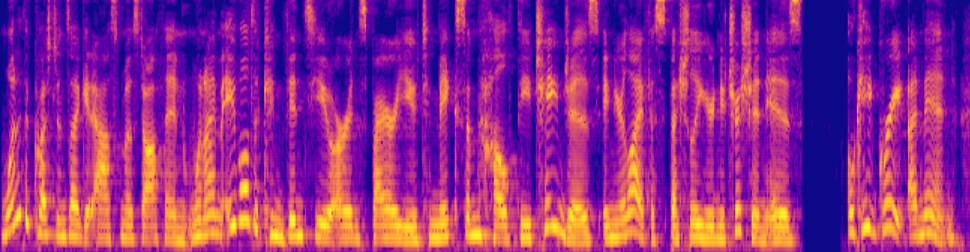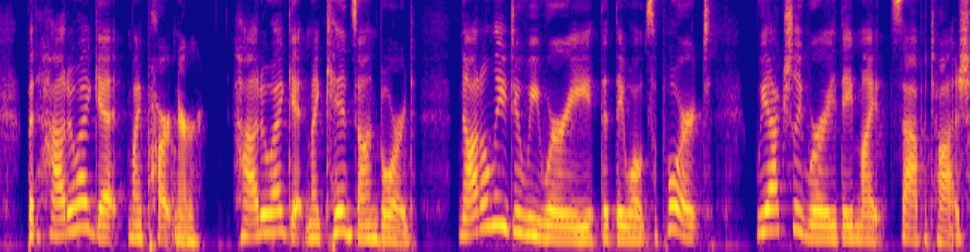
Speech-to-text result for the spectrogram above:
One of the questions I get asked most often when I'm able to convince you or inspire you to make some healthy changes in your life, especially your nutrition, is okay, great, I'm in. But how do I get my partner? How do I get my kids on board? Not only do we worry that they won't support, we actually worry they might sabotage.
